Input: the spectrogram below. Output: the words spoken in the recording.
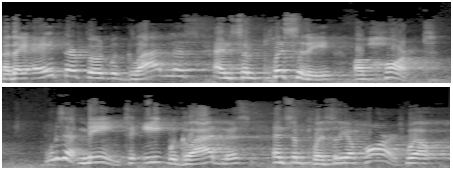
Uh, they ate their food with gladness and simplicity of heart. What does that mean to eat with gladness and simplicity of heart? Well,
